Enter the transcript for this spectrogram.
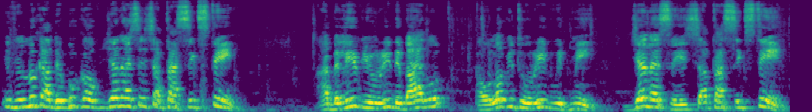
If you look at the book of Genesis chapter 16, I believe you read the Bible. I would love you to read with me. Genesis chapter 16.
